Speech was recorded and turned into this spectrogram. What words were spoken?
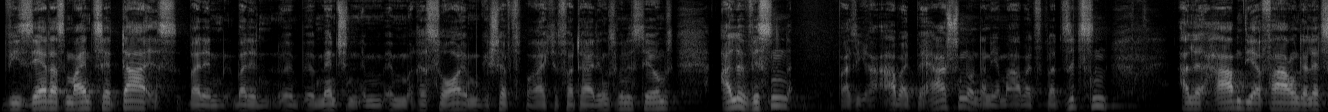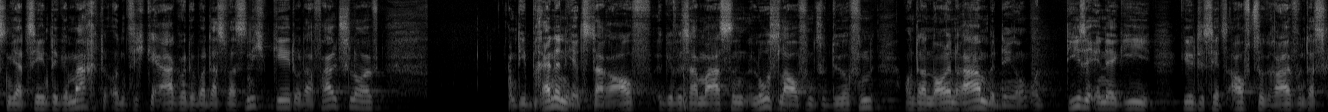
wie sehr das Mindset da ist bei den, bei den äh, Menschen im, im Ressort, im Geschäftsbereich des Verteidigungsministeriums. Alle wissen, weil sie ihre Arbeit beherrschen und an ihrem Arbeitsplatz sitzen. Alle haben die Erfahrung der letzten Jahrzehnte gemacht und sich geärgert über das, was nicht geht oder falsch läuft. Und die brennen jetzt darauf, gewissermaßen loslaufen zu dürfen unter neuen Rahmenbedingungen. Und diese Energie gilt es jetzt aufzugreifen und das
